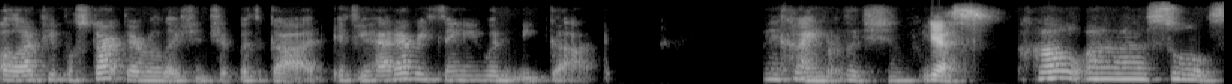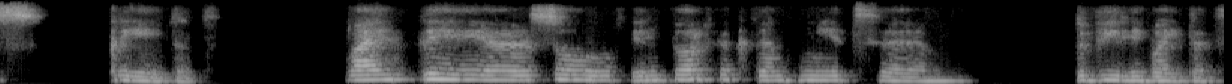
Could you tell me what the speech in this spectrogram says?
A lot of people start their relationship with God. If you had everything, you wouldn't need God. I Kind a of. question. Yes. How are souls created? Why they are so imperfect and need um, to be elevated?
